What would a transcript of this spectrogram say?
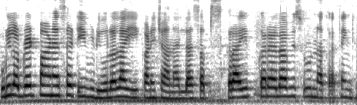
पुढील अपडेट पाहण्यासाठी व्हिडिओला लाईक आणि चॅनलला सबस्क्राईब करायला विसरू नका. थँक्यू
